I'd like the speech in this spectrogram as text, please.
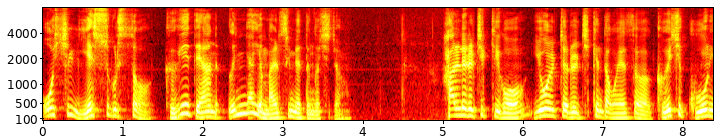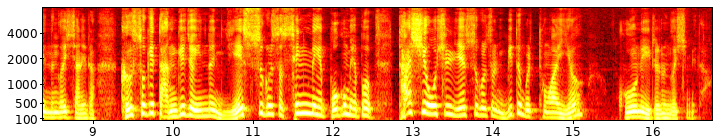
오실 예수 그리스도 그에 대한 언약의 말씀이었던 것이죠. 할례를 지키고 유월절을 지킨다고 해서 그것이 구원이 있는 것이 아니라 그 속에 담겨져 있는 예수 그리스도 생명의 복음의 법 다시 오실 예수 그리스도를 믿음을 통하여 구원에 이르는 것입니다.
